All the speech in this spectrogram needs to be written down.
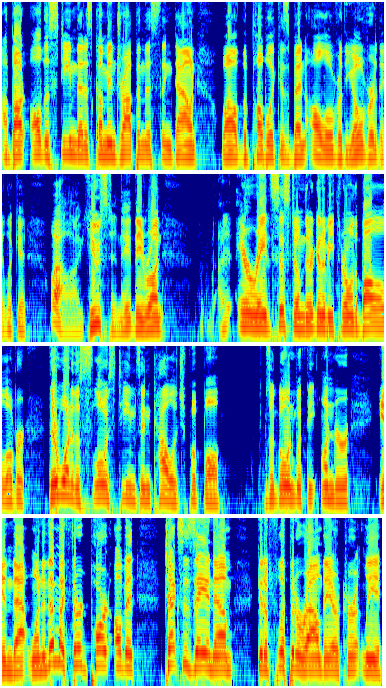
about all the steam that has come in dropping this thing down while the public has been all over the over. They look at, well, uh, Houston, they, they run an air raid system. They're going to be throwing the ball all over. They're one of the slowest teams in college football. So going with the under in that one. And then my third part of it, Texas A&M going to flip it around. They are currently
